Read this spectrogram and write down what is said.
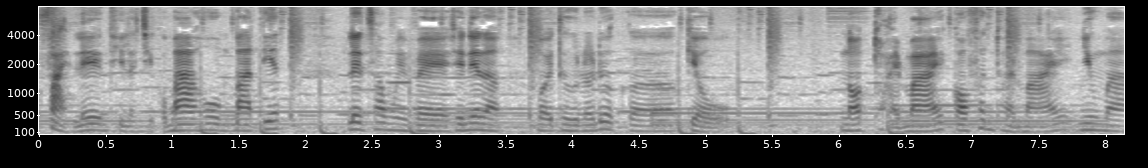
phải lên thì là chỉ có 3 hôm 3 tiết. Lên xong rồi về. Thế nên là mọi thứ nó được uh, kiểu nó thoải mái có phần thoải mái. Nhưng mà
